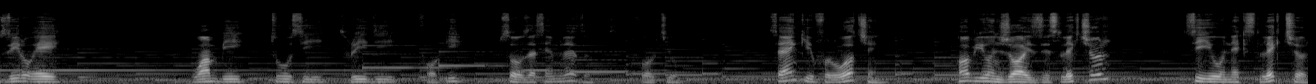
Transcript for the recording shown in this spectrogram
0a 1b 2c 3d 4e so the same result for tuple Thank you for watching. Hope you enjoyed this lecture. See you next lecture.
